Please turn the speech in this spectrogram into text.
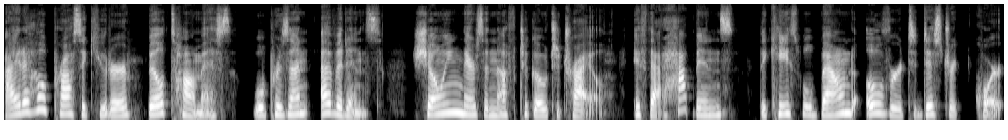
Idaho prosecutor Bill Thomas will present evidence showing there's enough to go to trial. If that happens, the case will bound over to district court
